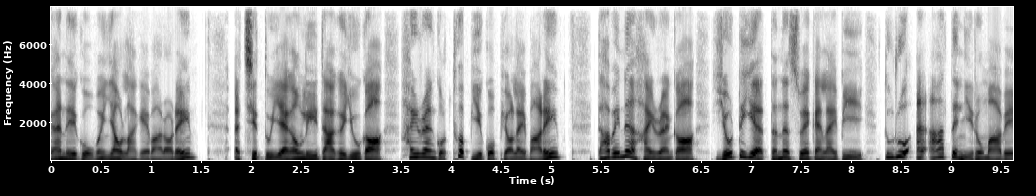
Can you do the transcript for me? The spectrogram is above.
ကန်းတွေကိုဝင်ရောက်လာခဲ့ပါတော့တယ်။အချစ်သူရဲကောင်းလေးဒါဂယူကဟိုင်ရန်ကိုထွက်ပြေးကိုပြောလိုက်ပါတယ်။ဒါပေမဲ့ဟိုင်ရန်ကရုတ်တရက်တနက်ဆွဲကန်လိုက်ပြီးသူတို့အံ့အားသင့်ကြီးတို့မှာပဲ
